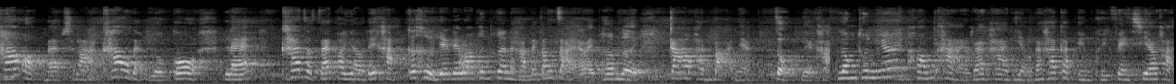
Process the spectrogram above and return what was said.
ค่าออกแบบฉลากค่าออกแบบโลโก้ และค่าจัดแจ้งออยด้วยค่ะ ก็คือเรียกได้ว่าเพื่อนๆนะคะ ไม่ต้องจ่ายอะไรเพิ่มเลย 9,000 บาทเนี่ยจบ ค่ะ ลงทุนง่ายพร้อมขายราคาเดียวนะคะกับ M Quick Facial ค่ะ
